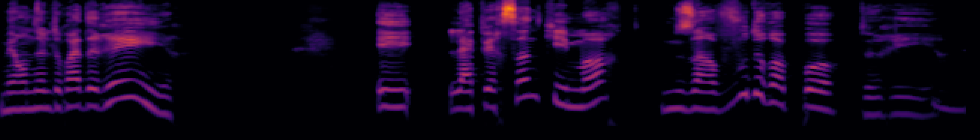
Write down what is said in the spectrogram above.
mais on a le droit de rire. Et la personne qui est morte nous en voudra pas de rire. Mm.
